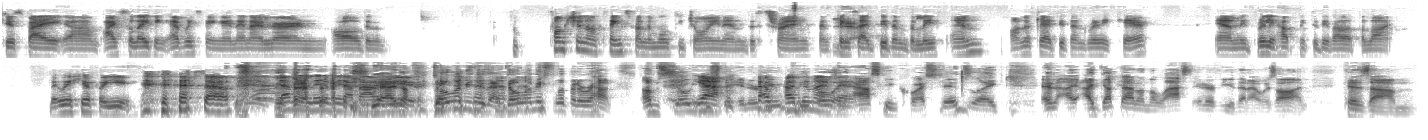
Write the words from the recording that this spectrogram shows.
just by um, isolating everything, and then I learned all the f- functional things from the multi joint and the strength and things Yeah. I didn't believe in. Honestly, I didn't really care, and it really helped me to develop a lot. But we're here for you. so tell me a little bit about yeah, you. no, don't let me do that. Don't let me flip it around. I'm so used Yeah, to interviewing I'll- I'll people and asking questions. Like, and I, I got that on the last interview that I was on because um,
